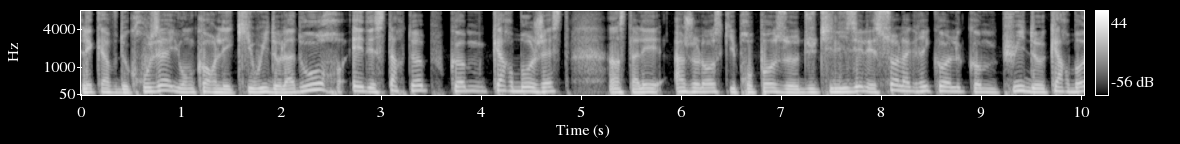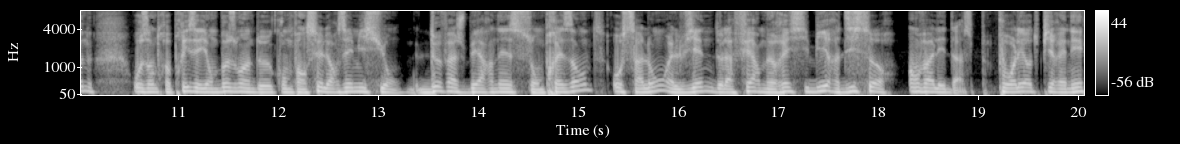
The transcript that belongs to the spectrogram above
les caves de Crouseille ou encore les kiwis de l'Adour et des start-up comme Carbogest installés à Gelos qui propose d'utiliser les sols agricoles comme puits de carbone aux entreprises ayant besoin de compenser leurs émissions. Deux vaches béarnaises sont présentes au salon, elles viennent de la ferme Récibir d'Issor en vallée d'Aspe. Pour les Hautes-Pyrénées,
